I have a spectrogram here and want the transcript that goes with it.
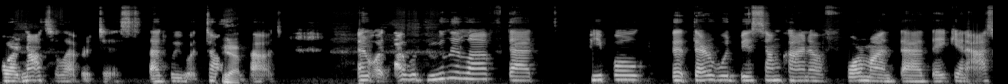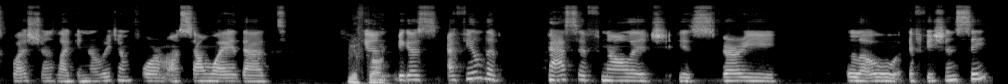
or not celebrities that we would talk Yeah. about. And what I would really love that people that there would be some kind of format that they can ask questions like in a written form or some way that can, because I feel the passive knowledge is very low efficiency.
